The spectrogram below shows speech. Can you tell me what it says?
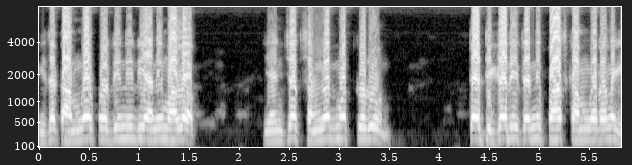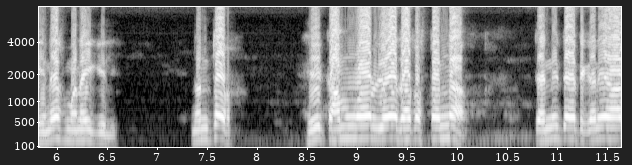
इथं कामगार प्रतिनिधी आणि मालक यांच्यात संगतमत करून त्या ठिकाणी त्यांनी पाच कामगारांना घेण्यास मनाई केली. नंतर हे कामगार जेव्हा जात असताना त्यांनी त्या ठिकाणी या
